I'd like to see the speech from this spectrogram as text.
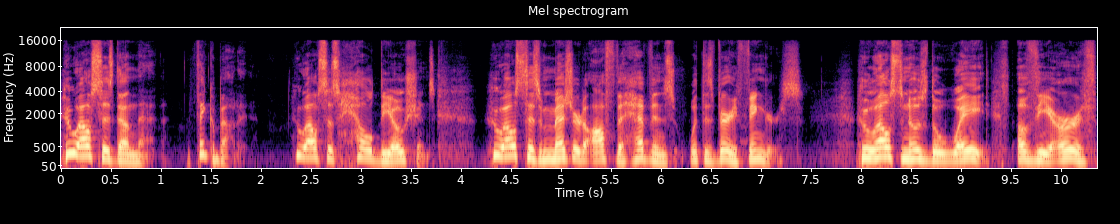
Who else has done that? Think about it. Who else has held the oceans? Who else has measured off the heavens with his very fingers? Who else knows the weight of the earth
